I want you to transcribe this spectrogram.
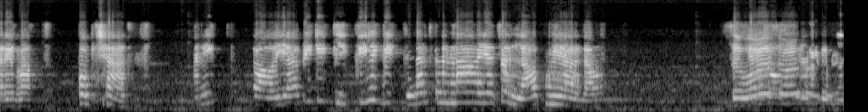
अरे वा खूप छान. आणि यापैकी किती विद्यार्थ्यांना याचा लाभ मिळाला. जवळजवळ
